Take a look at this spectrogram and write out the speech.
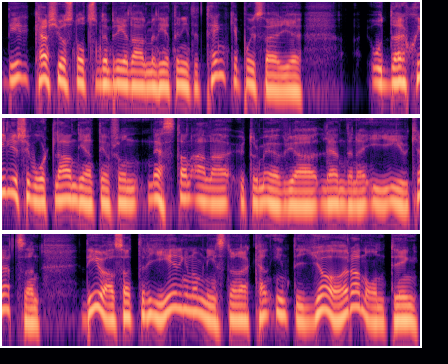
det är kanske just något som den breda allmänheten inte tänker på i Sverige. Och där skiljer sig vårt land egentligen från nästan alla utav de övriga länderna i EU-kretsen. Det är ju alltså att regeringen och ministrarna kan inte göra någonting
